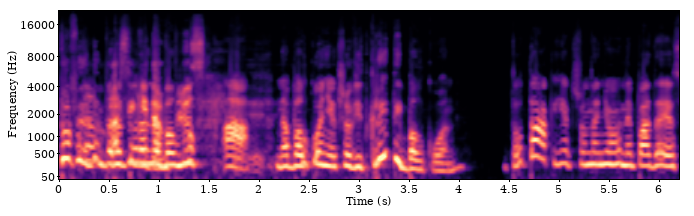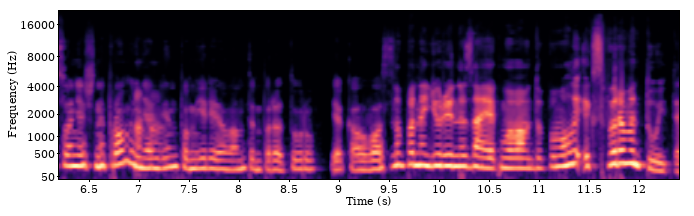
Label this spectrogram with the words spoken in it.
Тобто а температура на балконі. А, на балконі, якщо відкритий балкон, то так, якщо на нього не падає сонячне проміння, Ага. він поміряє вам температуру, яка у вас. Ну, пане Юрію, не знаю, як ми вам допомогли. Експериментуйте.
